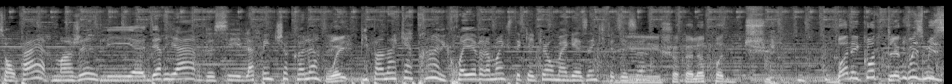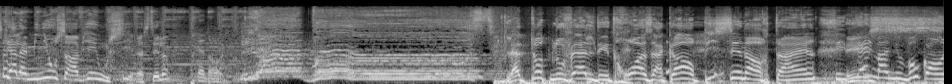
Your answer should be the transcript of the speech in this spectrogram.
son père, mangeait les derrière de ses lapins de chocolat. Oui. Puis pendant quatre ans, elle croyait vraiment que c'était quelqu'un au magasin qui faisait ça. Et chocolat pas de cul. Bonne écoute, le quiz musical à Mignot s'en vient aussi. Restez là. Très drôle. La toute nouvelle des trois accords, piscine hors terre. C'est tellement nouveau qu'on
